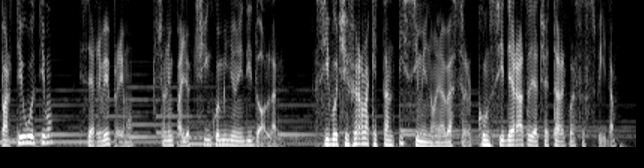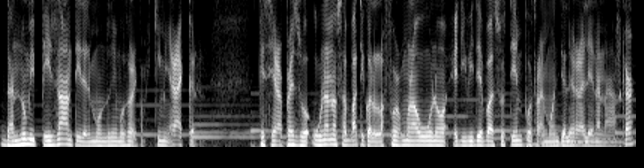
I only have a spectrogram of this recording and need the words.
Parti ultimo e se arrivi primo ci sono in palio 5 milioni di dollari. Si vociferava che tantissimi noi avessero considerato di accettare questa sfida, da nomi pesanti del mondo dei motori come Kimi Räikkönen, che si era preso un anno sabbatico dalla Formula 1 e divideva il suo tempo tra il mondiale rally e la NASCAR,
